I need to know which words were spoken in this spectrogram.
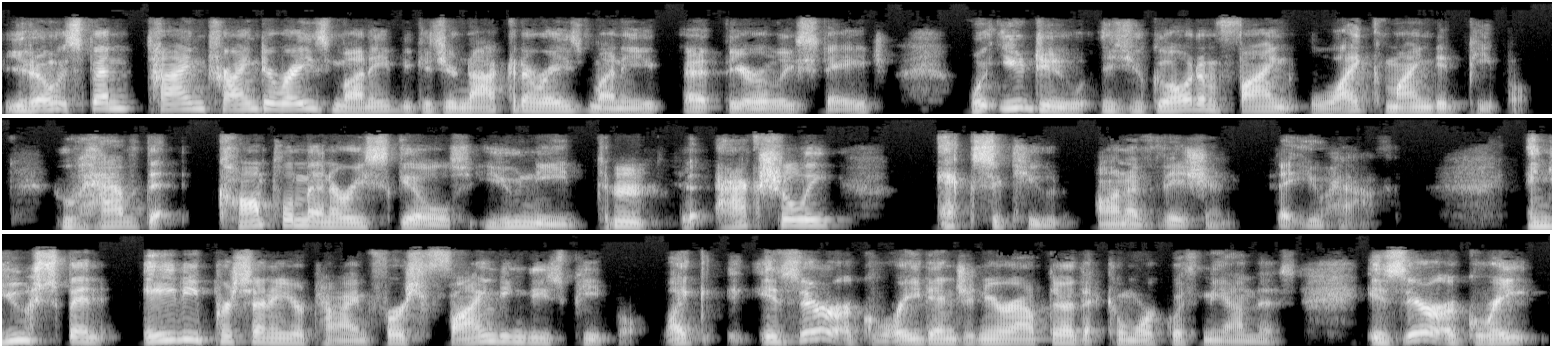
You don't spend time trying to raise money because you're not going to raise money at the early stage. What you do is you go out and find like minded people who have the complementary skills you need to, hmm. to actually execute on a vision that you have. And you spend 80% of your time first finding these people. Like, is there a great engineer out there that can work with me on this? Is there a great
